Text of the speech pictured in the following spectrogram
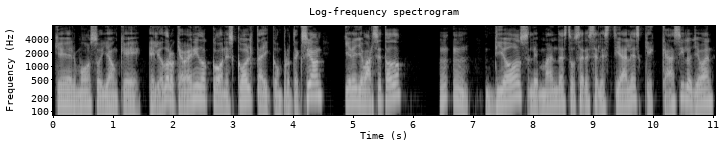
¡Qué hermoso! Y aunque Heliodoro, que ha venido con escolta y con protección, ¿Quiere llevarse todo? Dios le manda a estos seres celestiales que casi lo llevan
